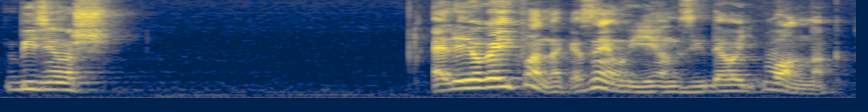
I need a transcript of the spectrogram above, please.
bizonyos előjogaik vannak, ez nagyon úgy hangzik, de hogy vannak.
